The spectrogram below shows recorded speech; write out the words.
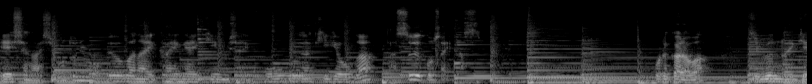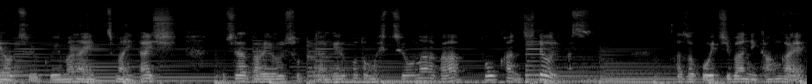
A 社が仕事にも及ばない海外勤務者に厚遇な企業が多数ございます。これからは自分の意見を強く言わない妻に対し、こちらから寄り添ってあげることも必要なのかなと感じております。家族を一番に考え、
